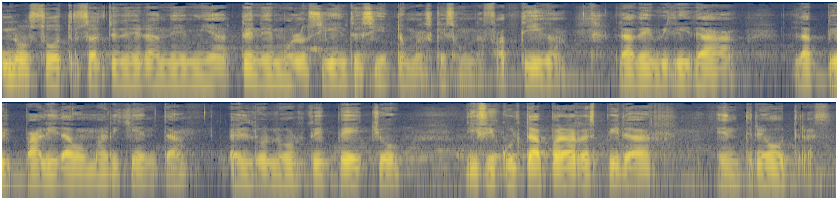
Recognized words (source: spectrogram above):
Nosotros al tener anemia tenemos los siguientes síntomas que son la fatiga, la debilidad, la piel pálida o amarillenta, el dolor de pecho, dificultad para respirar, entre otras.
